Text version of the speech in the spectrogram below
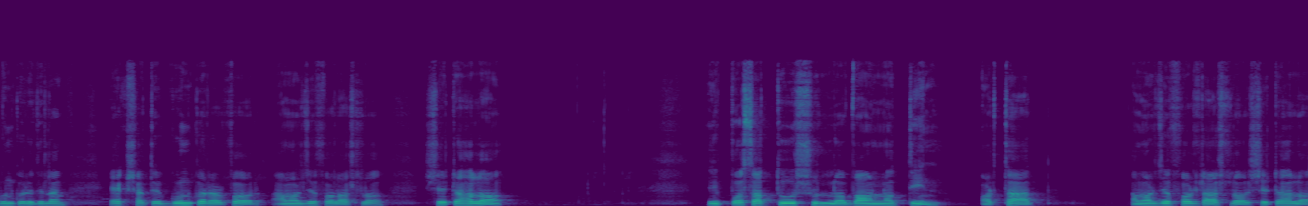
গুণ করে দিলাম। একসাথে গুণ করার পর আমার যে ফল আসলো, সেটা হলো এই পঁচাত্তর ষোলো বাউন্ন তিন। অর্থাৎ আমার যে ফলটা আসলো, সেটা হলো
